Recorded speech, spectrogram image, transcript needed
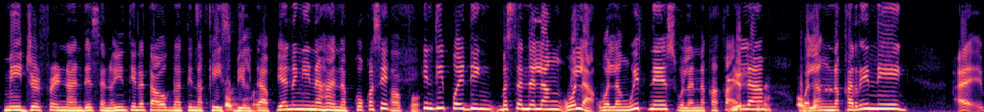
Major Fernandez, ano, yung tinatawag natin na case Opo, build up. Yan ang hinahanap ko kasi Opo. hindi pwedeng basta na lang wala, walang witness, walang nakakaalam, Yes, ma'am. Opo. walang nakarinig. Ay,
